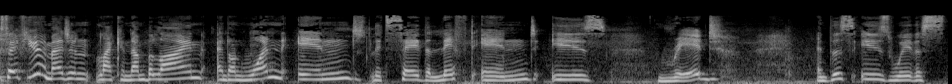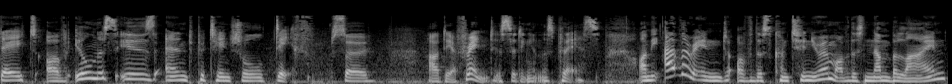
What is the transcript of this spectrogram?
so if you imagine like a number line, and on one end, let's say the left end is red. And this is where the state of illness is and potential death. So our dear friend is sitting in this place. On the other end of this continuum, of this number line,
